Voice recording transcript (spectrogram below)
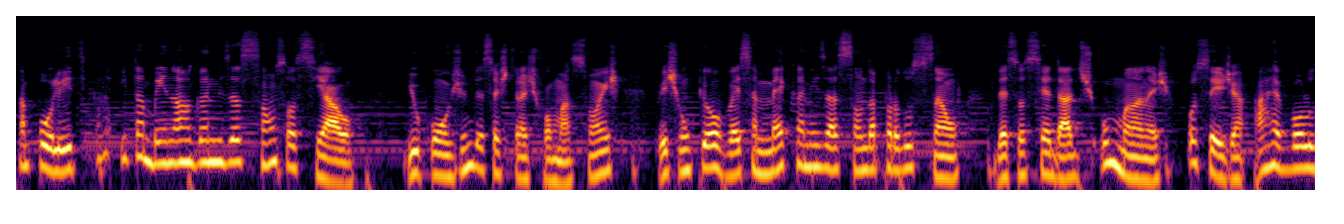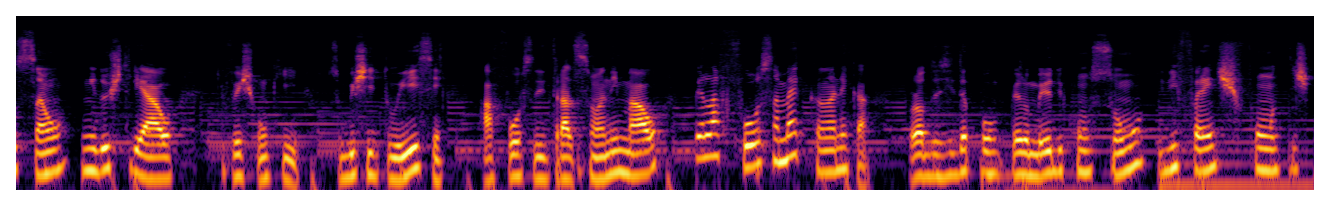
na política e também na organização social. E o conjunto dessas transformações fez com que houvesse a mecanização da produção das sociedades humanas, ou seja, a revolução industrial, que fez com que substituísse a força de tração animal pela força mecânica, produzida por, pelo meio de consumo de diferentes fontes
